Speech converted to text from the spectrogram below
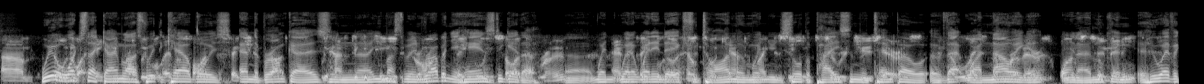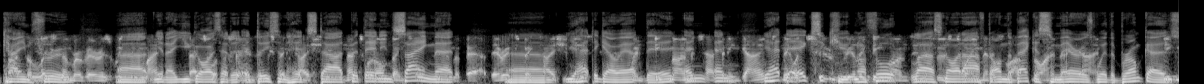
um, we all watched that game last week, the Cowboys and the Broncos, and uh, you must have been rubbing your hands together uh, when, when it went into extra time and when you saw the pace and the tempo of that one, knowing it, you know, looking whoever came through, uh, you know, you guys had a, a decent head start. But then in saying that, uh, you had to go out there and, and you had to execute. And I thought last night after on the back of some errors where the Broncos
